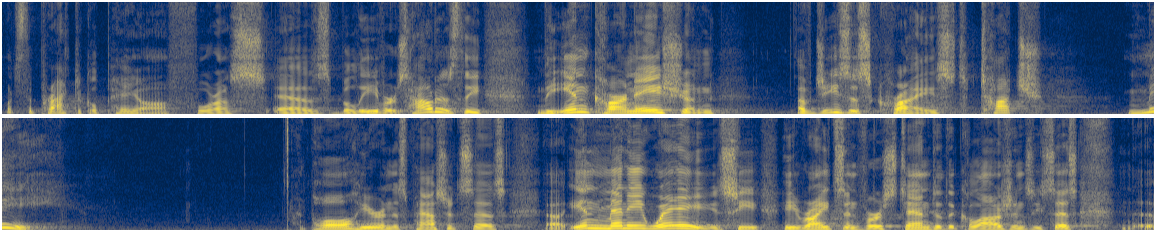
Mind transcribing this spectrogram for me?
What's the practical payoff for us as believers? How does the, the incarnation of Jesus Christ touch me? Paul, here in this passage, says, uh, in many ways, he, he writes in verse 10 to the Colossians, he says, uh,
